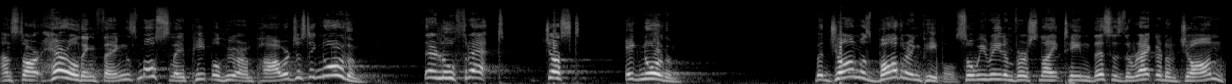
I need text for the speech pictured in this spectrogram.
and start heralding things, mostly people who are in power just ignore them. They're no threat. Just ignore them. But John was bothering people. So we read in verse 19 this is the record of John.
